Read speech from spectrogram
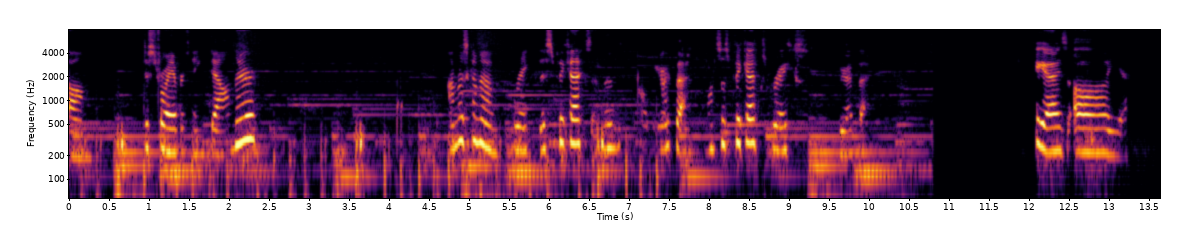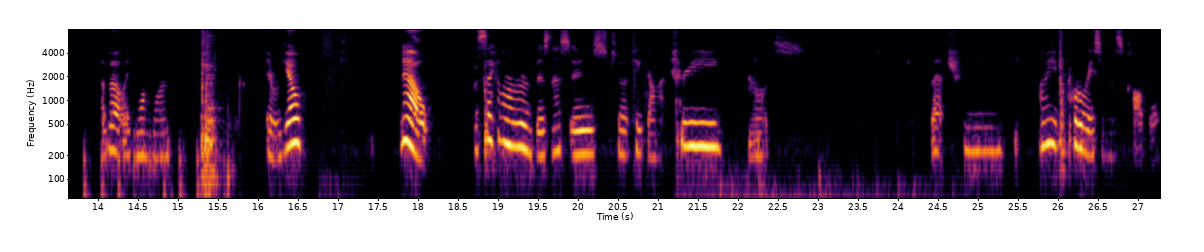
um, destroy everything down there. I'm just gonna break this pickaxe and then I'll be right back. Once this pickaxe breaks, I'll be right back. Hey guys, uh, yeah. About like one more. There we go. Now, the second order of business is to take down that tree. Now it's that tree. Let me put away some of this cobble.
